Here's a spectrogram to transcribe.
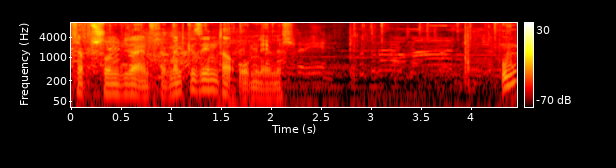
Ich habe schon wieder ein Fragment gesehen, da oben nämlich. Uh.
